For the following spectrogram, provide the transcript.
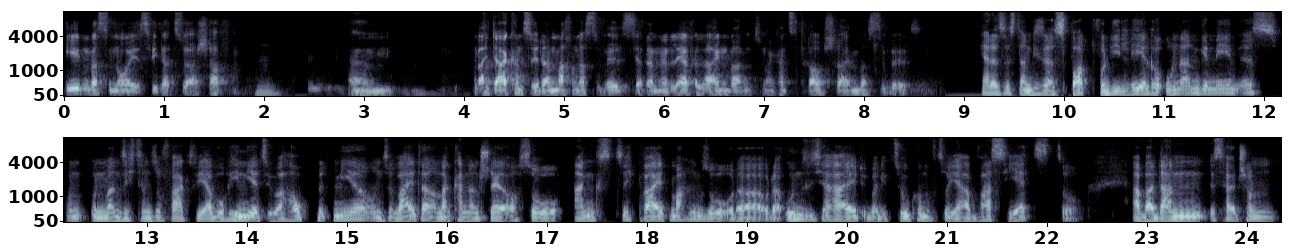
irgendwas Neues wieder zu erschaffen. Hm. Ähm, weil da kannst du ja dann machen, was du willst. Ja, dann eine leere Leinwand und dann kannst du draufschreiben, was du willst. Ja, das ist dann dieser Spot, wo die Leere unangenehm ist und, und man sich dann so fragt, so, ja, wohin jetzt überhaupt mit mir und so weiter. Und da kann dann schnell auch so Angst sich breit machen, so oder, oder Unsicherheit über die Zukunft, so, ja, was jetzt? So. Aber dann ist halt schon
